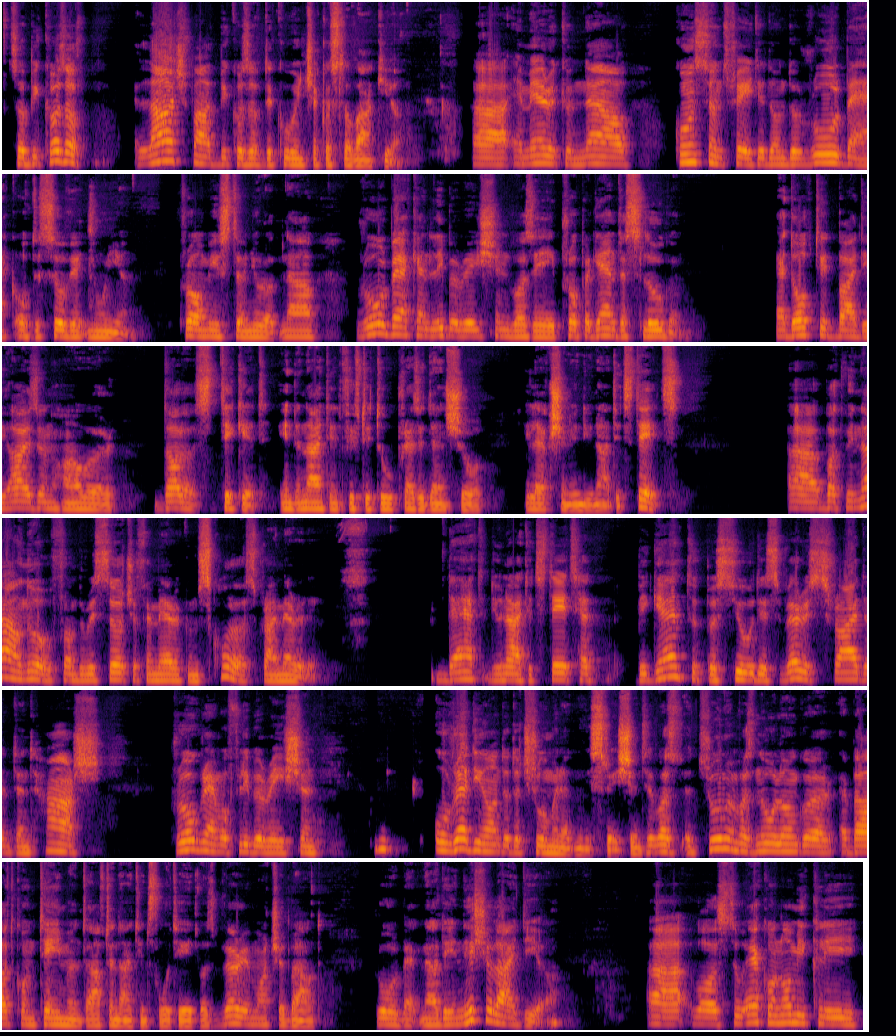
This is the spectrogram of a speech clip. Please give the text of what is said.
So, because of large part because of the coup in Czechoslovakia, uh, America now concentrated on the rollback of the Soviet Union from Eastern Europe. Now, rollback and liberation was a propaganda slogan adopted by the Eisenhower Dulles ticket in the 1952 presidential election in the United States. Uh, but we now know from the research of American scholars primarily that the United States had began to pursue this very strident and harsh program of liberation already under the Truman administration. It was Truman was no longer about containment after 1948. It was very much about rollback. Now, the initial idea uh, was to economically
